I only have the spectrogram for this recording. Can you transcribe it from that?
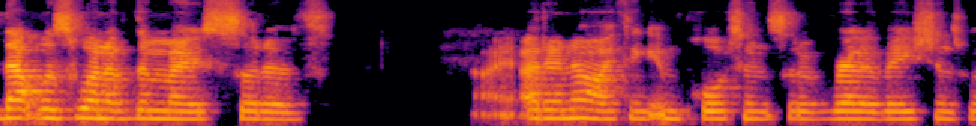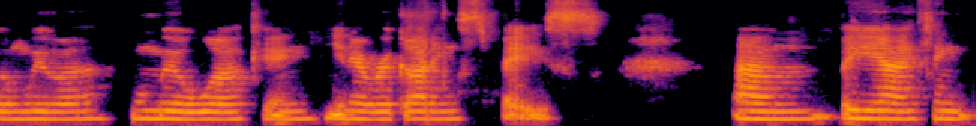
that was one of the most sort of I, I, don't know i think important sort of revelations when we were when we were working you know regarding space. Um, but yeah i think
